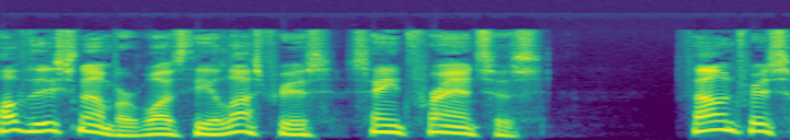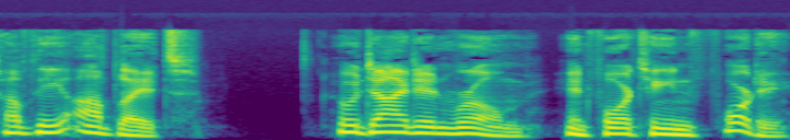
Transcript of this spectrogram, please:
Of this number was the illustrious Saint Frances, foundress of the Oblates, who died in Rome in 1440.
